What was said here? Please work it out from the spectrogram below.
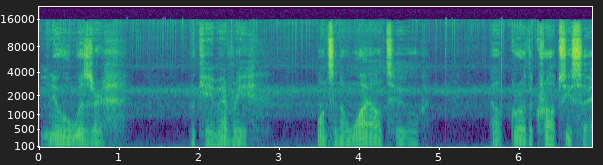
You knew a wizard who came every once in a while to help grow the crops, you say.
